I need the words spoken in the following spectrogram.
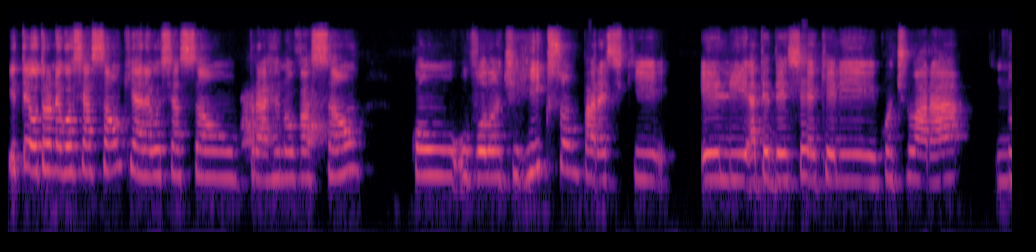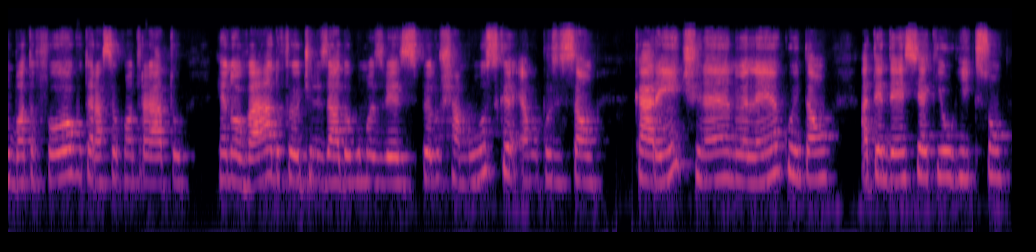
E tem outra negociação, que é a negociação para renovação com o volante Rickson. Parece que ele a tendência é que ele continuará no Botafogo, terá seu contrato renovado, foi utilizado algumas vezes pelo Chamusca, é uma posição carente né, no elenco, então a tendência é que o Rickson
